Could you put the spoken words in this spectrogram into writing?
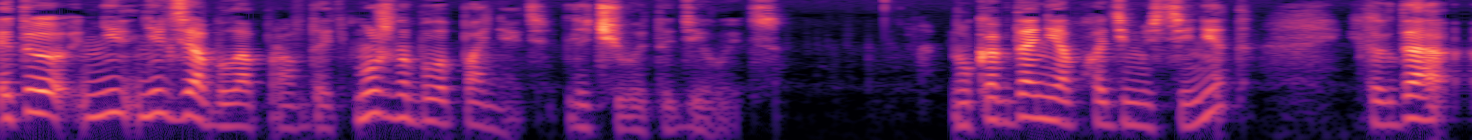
это не, нельзя было оправдать. Можно было понять, для чего это делается. Но когда необходимости нет, и когда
